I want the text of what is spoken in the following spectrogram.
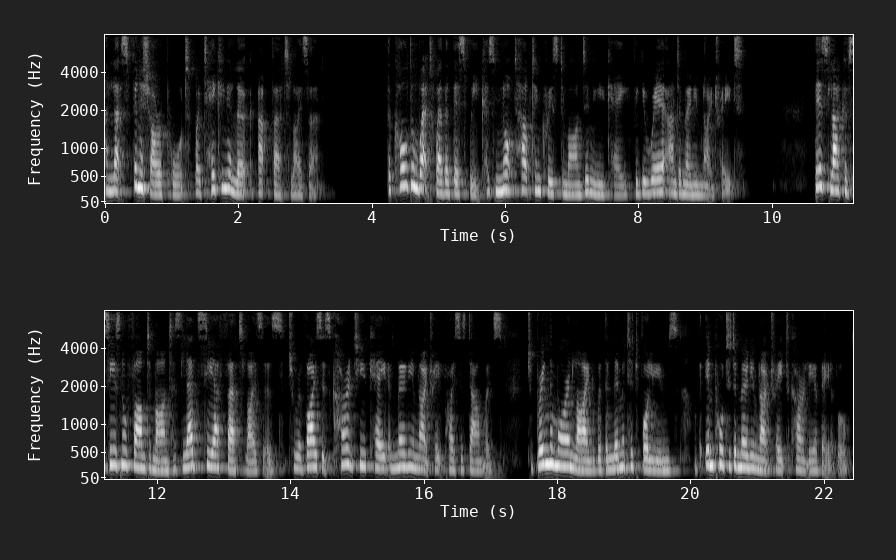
And let's finish our report by taking a look at fertiliser. The cold and wet weather this week has not helped increase demand in the UK for urea and ammonium nitrate. This lack of seasonal farm demand has led CF Fertilisers to revise its current UK ammonium nitrate prices downwards to bring them more in line with the limited volumes of imported ammonium nitrate currently available.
